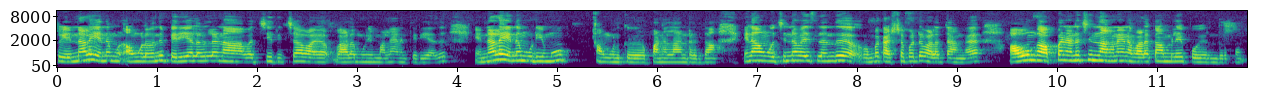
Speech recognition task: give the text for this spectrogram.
ஸோ என்னால் என்ன மு- அவங்கள வந்து பெரிய அளவில் நான் வச்சு ரிச்சாக வாழ வாழ முடியுமாலாம் எனக்கு தெரியாது. என்னால் என்ன முடியுமோ அவங்களுக்கு பண்ணலான்றது தான் ஏன்னா அவங்க சின்ன வயசுலேருந்து ரொம்ப கஷ்டப்பட்டு வளர்த்தாங்க. அவங்க அப்போ நினச்சிருந்தாங்கன்னா என்னை வளர்க்காமலே போயிருந்திருக்கும்.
